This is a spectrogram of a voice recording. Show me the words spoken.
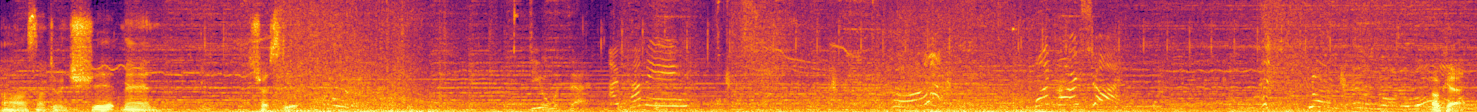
Oh, it's not doing shit, man. Let's try to steal. Deal with that. I'm coming. One more shot. Okay.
